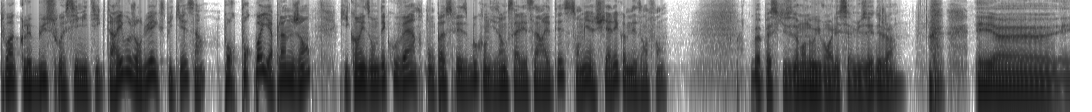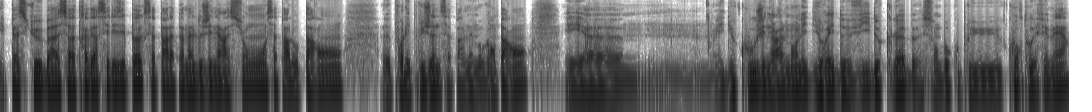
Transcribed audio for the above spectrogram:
toi, que le bus soit si mythique? T'arrives aujourd'hui à expliquer ça? Pour, Pourquoi il y a plein de gens qui, quand ils ont découvert ton post Facebook en disant que ça allait s'arrêter, se sont mis à chialer comme des enfants? Bah Parce qu'ils se demandent où ils vont aller s'amuser déjà. et, euh, et, parce que bah, ça a traversé les époques, ça parle à pas mal de générations, ça parle aux parents, euh, pour les plus jeunes, ça parle même aux grands-parents. Et, euh, et du coup, généralement, les durées de vie de club sont beaucoup plus courtes ou éphémères.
